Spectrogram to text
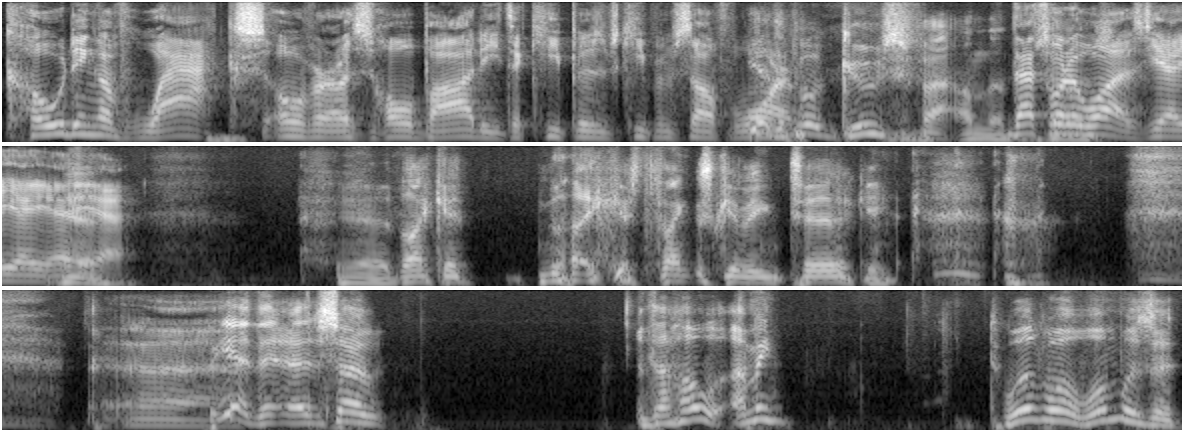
coating of wax over his whole body to keep his keep himself warm. Yeah, they put goose fat on them. That's what it was. Yeah, yeah, yeah, yeah. Yeah. Yeah, like a like a Thanksgiving turkey. but yeah, the, uh, so the whole, I mean, World War One was a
